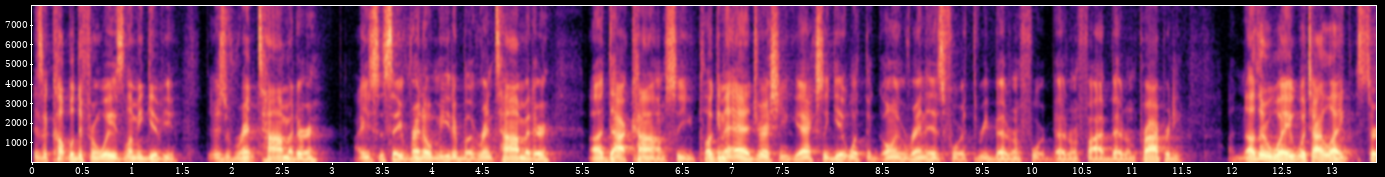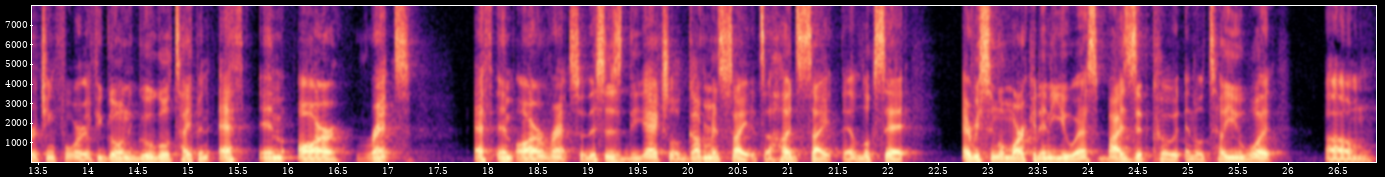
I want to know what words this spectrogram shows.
is a couple different ways. Let me give you. There's Rentometer. I used to say Rentometer, but Rentometer. Uh. So you plug in the address and you can actually get what the going rent is for a three bedroom, four bedroom, five bedroom property. Another way, which I like searching for, if you go into Google, type in FMR rents. FMR rent. So this is the actual government site. It's a HUD site that looks at every single market in the U.S. by zip code, and it'll tell you what um,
